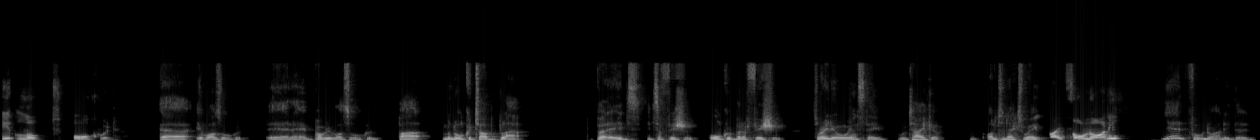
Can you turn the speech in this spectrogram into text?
it looked awkward. Uh, it was awkward. Yeah, it probably was awkward, but I'm an awkward type of player. But it's it's efficient, awkward but efficient. Three 0 win, Steve. We'll take it. On to next week. play full 90? Yeah, full ninety, dude.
